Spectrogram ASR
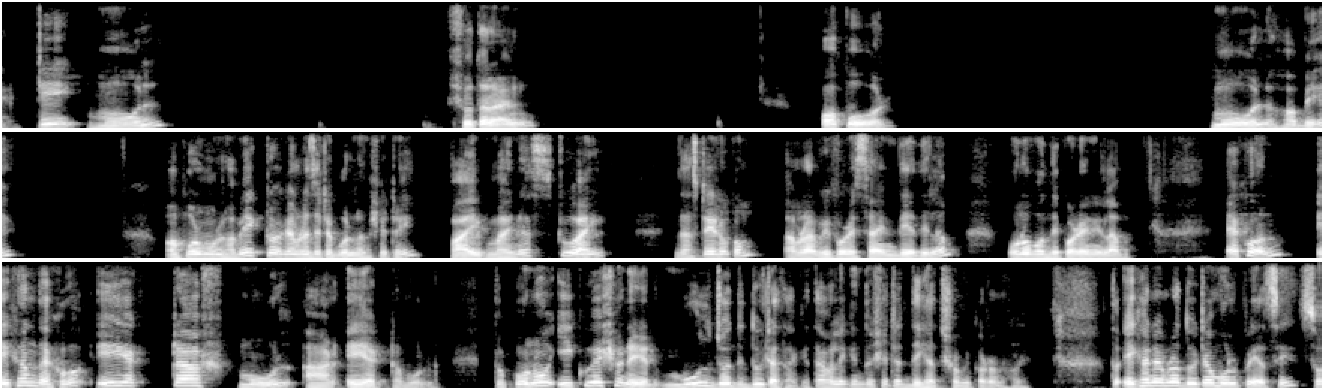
একটি মূল, সুতরাং অপর মূল হবে, অপর মূল হবে, একটু আগে আমরা যেটা বললাম সেটাই five minus two I just এরকম আমরা বিপরীত সাইন দিয়ে দিলাম, অনুবন্ধী করে নিলাম। এখন এখান দেখো এই একটা মূল আর এই একটা মূল। তো কোনো ইকুয়েশনের মূল যদি দুইটা থাকে, তাহলে কিন্তু সেটা দ্বিঘাত সমীকরণ হয়। তো এখানে আমরা দুইটা মূল পেয়েছি সো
